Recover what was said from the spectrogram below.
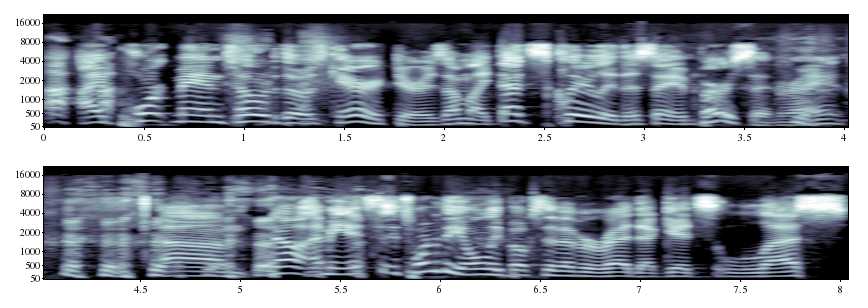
I portmanteaued those characters. I'm like, that's clearly the same person, right? um, no, I mean it's it's one of the only books I've ever read that gets less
